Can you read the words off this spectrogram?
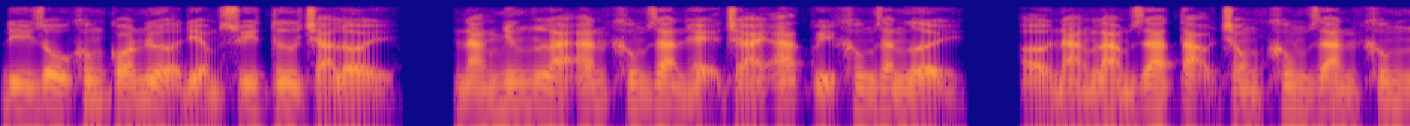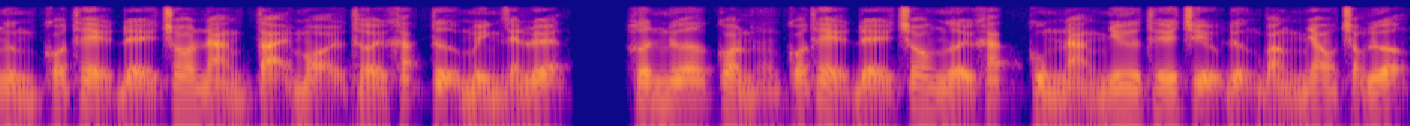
Đi rồi không có nửa điểm suy tư trả lời, nàng nhưng là ăn không gian hệ trái ác quỷ không gian người, ở nàng làm ra tạo trong không gian không ngừng có thể để cho nàng tại mọi thời khắc tự mình rèn luyện, hơn nữa còn có thể để cho người khác cùng nàng như thế chịu đựng bằng nhau trọng lượng,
